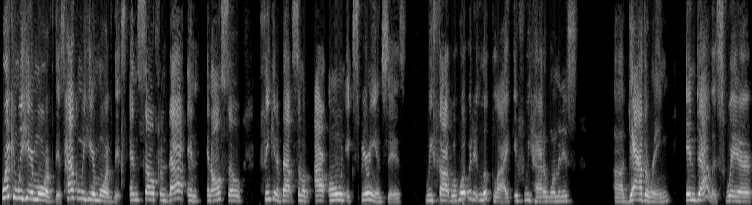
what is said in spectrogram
where can we hear more of this? How can we hear more of this? And so from that and and also thinking about some of our own experiences, we thought, well, what would it look like if we had a womanist uh, gathering in Dallas where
